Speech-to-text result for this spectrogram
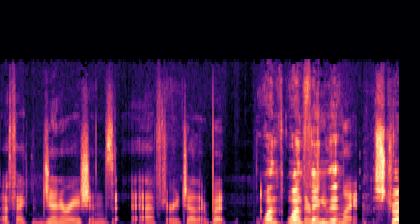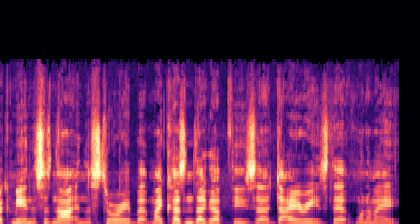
affected generations after each other, but One one thing that might. struck me, and this is not in the story, but my cousin dug up these uh, diaries that one of my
